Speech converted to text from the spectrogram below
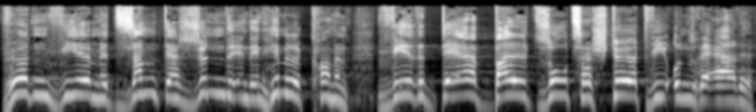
Würden wir mitsamt der Sünde in den Himmel kommen, wäre der bald so zerstört wie unsere Erde.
